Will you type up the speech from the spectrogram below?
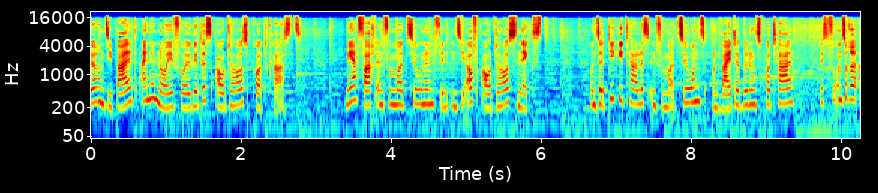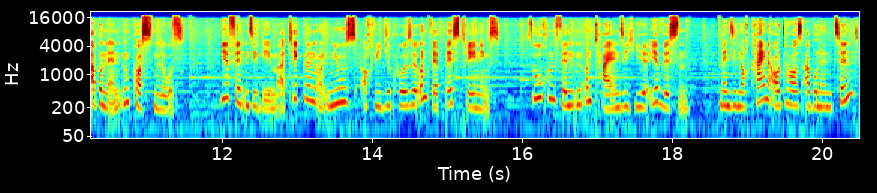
Hören Sie bald eine neue Folge des Autohaus Podcasts. Mehr Fachinformationen finden Sie auf Autohaus Next. Unser digitales Informations- und Weiterbildungsportal ist für unsere Abonnenten kostenlos. Hier finden Sie neben Artikeln und News auch Videokurse und Web-based Trainings. Suchen, finden und teilen Sie hier Ihr Wissen. Wenn Sie noch kein Autohaus-Abonnent sind,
